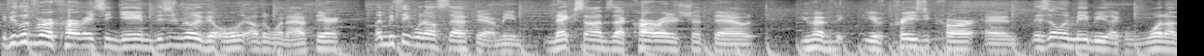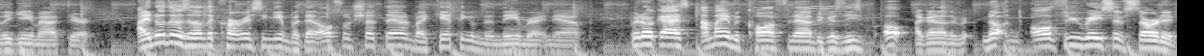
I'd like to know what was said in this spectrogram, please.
If you look for a kart racing game, this is really the only other one out there. Let me think what else is out there. I mean, Nexon's that Kart Rider shut down. You have the, you have Crazy Kart, and there's only maybe like one other game out there. I know there's another kart racing game, but that also shut down, but I can't think of the name right now. But no, guys, I might even call it for now because these. Oh, I got another. No, all three races have started.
